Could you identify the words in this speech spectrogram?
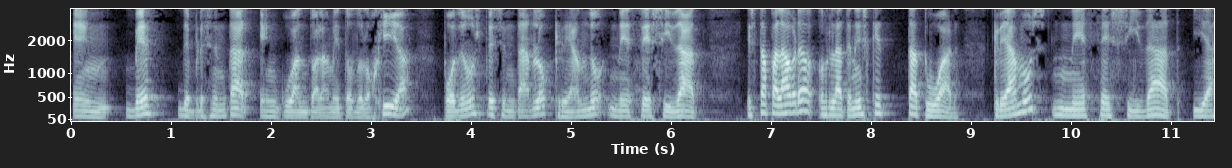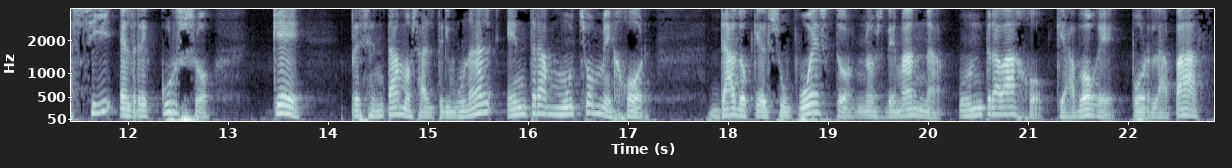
en vez de presentar en cuanto a la metodología, podemos presentarlo creando necesidad. Esta palabra os la tenéis que tatuar. Creamos necesidad y así el recurso que presentamos al tribunal entra mucho mejor. Dado que el supuesto nos demanda un trabajo que abogue por la paz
